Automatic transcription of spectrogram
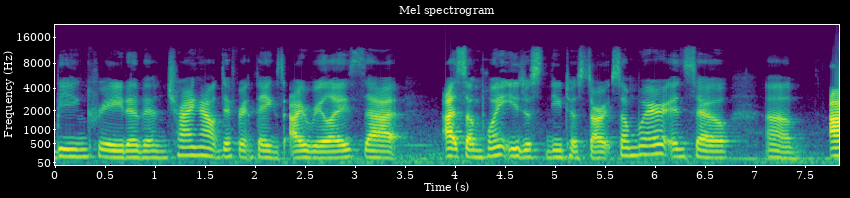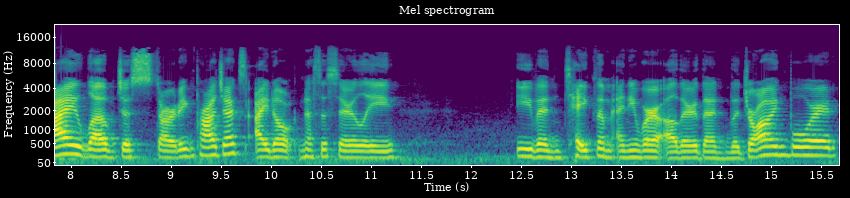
being creative and trying out different things, I realized that at some point you just need to start somewhere. And so um, I love just starting projects. I don't necessarily even take them anywhere other than the drawing board.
